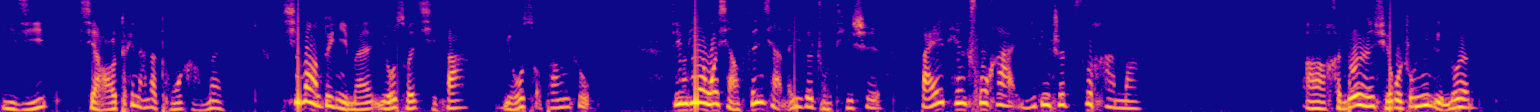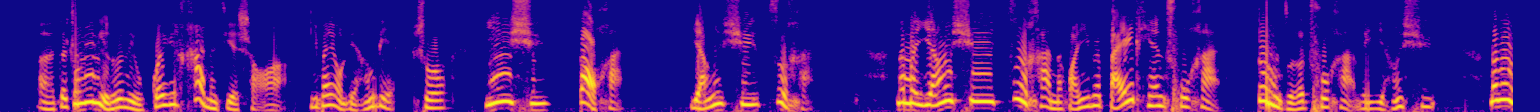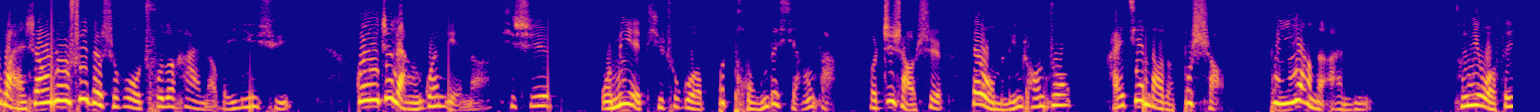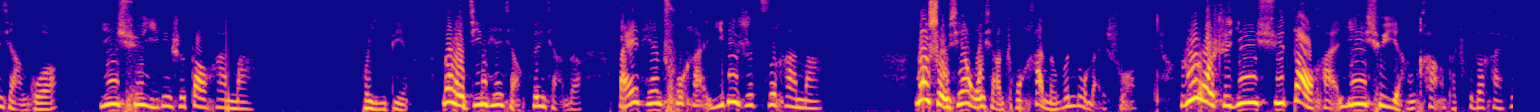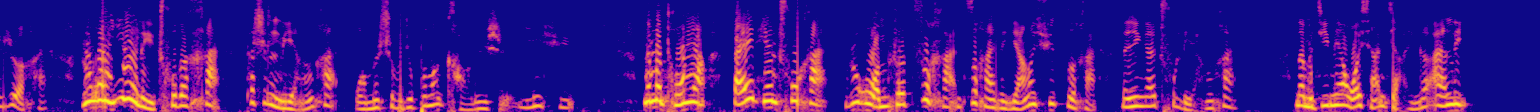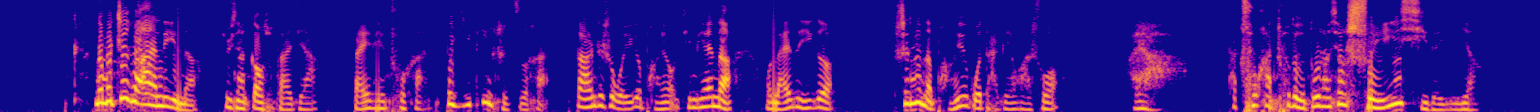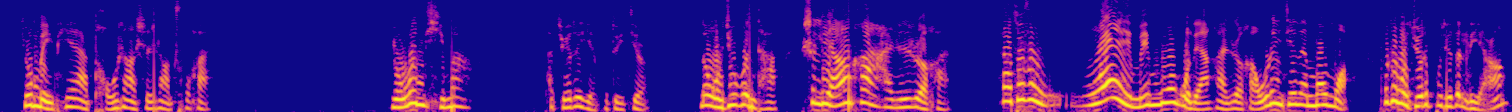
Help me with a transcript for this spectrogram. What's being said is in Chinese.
以及小儿推拿的同行们，希望对你们有所启发、有所帮助。今天我想分享的一个主题是：白天出汗一定是自汗吗？啊，很多人学过中医理论，呃，在中医理论里有关于汗的介绍啊。一般有两点，说阴虚盗汗，阳虚自汗。那么阳虚自汗的话，因为白天出汗，动则出汗为阳虚；那么晚上入睡的时候出的汗呢为阴虚。关于这两个观点呢，其实我们也提出过不同的想法。我至少是在我们临床中还见到了不少不一样的案例。曾经我分享过，阴虚一定是盗汗吗？不一定。那我今天想分享的，白天出汗一定是自汗吗？那首先，我想从汗的温度来说，如果是阴虚盗汗，阴虚阳亢，它出的汗是热汗；如果夜里出的汗，它是凉汗，我们是不是就不能考虑是阴虚？那么，同样白天出汗，如果我们说自汗，自汗是阳虚自汗，那应该出凉汗。那么，今天我想讲一个案例。那么这个案例呢，就想告诉大家。白天出汗不一定是自汗，当然这是我一个朋友。今天呢，我来自一个深圳的朋友给我打电话说：“哎呀，他出汗出的有多少，像水洗的一样，就每天啊头上身上出汗，有问题吗？”他觉得也不对劲儿。那我就问他是凉汗还是热汗？哎，他说我也没摸过凉汗热汗。我说你现在摸摸。他说我觉得不觉得凉，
